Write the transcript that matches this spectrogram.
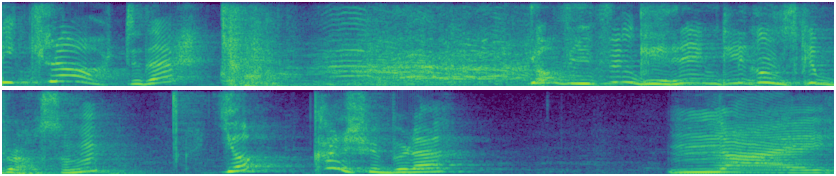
Vi klarte det. Ja, vi fungerer egentlig ganske bra sammen. Ja, kanskje vi burde Nei.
